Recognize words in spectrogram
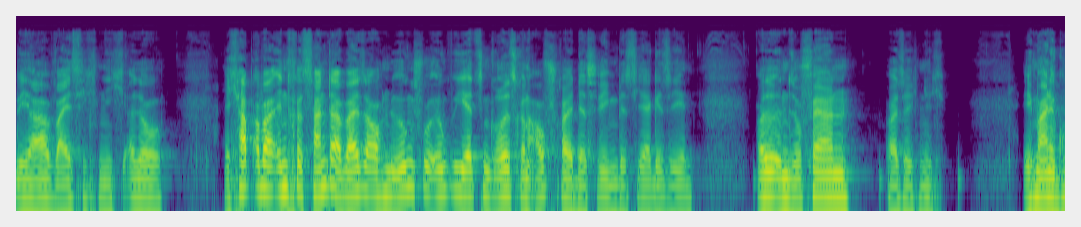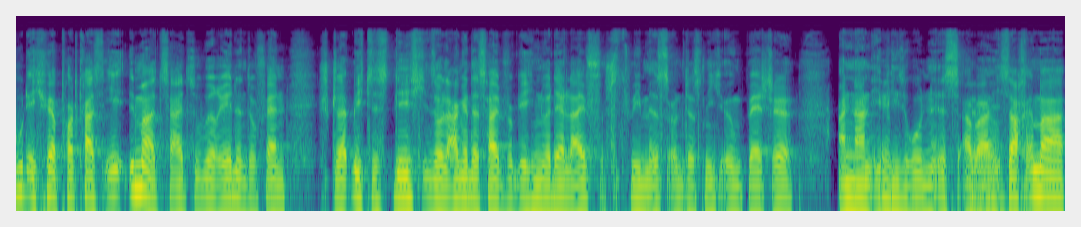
ja weiß ich nicht. Also, ich habe aber interessanterweise auch nirgendwo irgendwie jetzt einen größeren Aufschrei deswegen bisher gesehen. Also insofern, weiß ich nicht. Ich meine, gut, ich höre Podcast eh immer zeitsouverän, insofern stört mich das nicht, solange das halt wirklich nur der Livestream ist und das nicht irgendwelche anderen Episoden ist. Aber Ja. ich sag immer,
